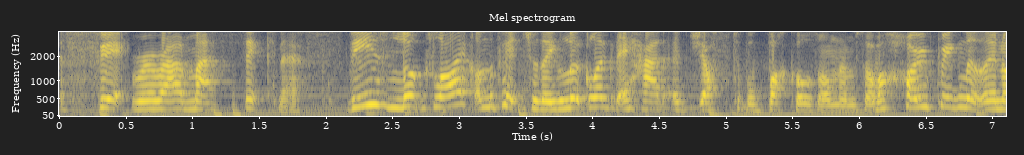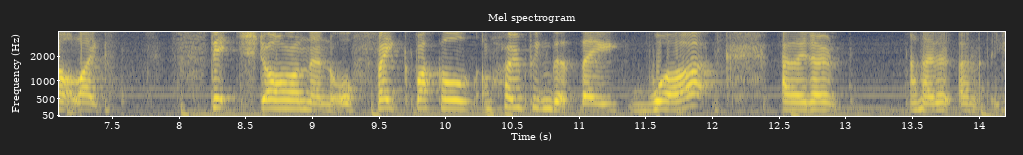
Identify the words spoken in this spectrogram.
fit around my thickness. These looked like, on the picture, they look like they had adjustable buckles on them. So I'm hoping that they're not like stitched on and or fake buckles. I'm hoping that they work and they don't and I don't and uh, you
